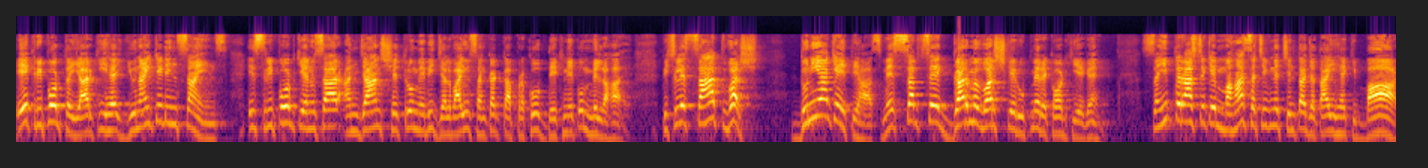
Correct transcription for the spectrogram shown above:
एक रिपोर्ट तैयार की है, यूनाइटेड इन साइंस। इस रिपोर्ट के अनुसार अनजान क्षेत्रों में भी जलवायु संकट का प्रकोप देखने को मिल रहा है। पिछले सात वर्ष दुनिया के इतिहास में सबसे गर्म वर्ष के रूप में रिकॉर्ड किए गए हैं। संयुक्त राष्ट्र के महासचिव ने चिंता जताई है कि बाढ़,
